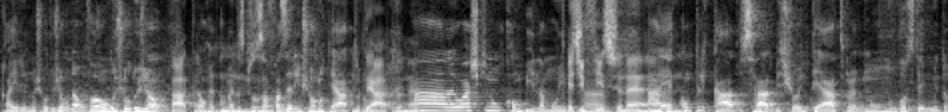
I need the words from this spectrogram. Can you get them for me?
A irem no show do João? Não, vão no show do João. Ah, tá. Não recomendo as pessoas a fazerem show no teatro. No teatro, né? Ah, eu acho que não combina muito. É sabe? difícil, né? Ah, é complicado, sabe? Show em teatro, eu não, não gostei muito.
